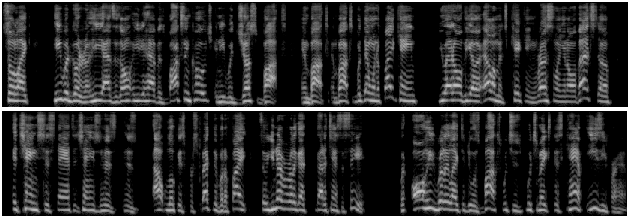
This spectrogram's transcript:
So like he would go to the, he has his own he'd have his boxing coach and he would just box and box and box. But then when the fight came, you had all the other elements, kicking, wrestling, and all that stuff. It changed his stance, it changed his his outlook, his perspective of the fight. So you never really got got a chance to see it. But all he really liked to do is box, which is which makes this camp easy for him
